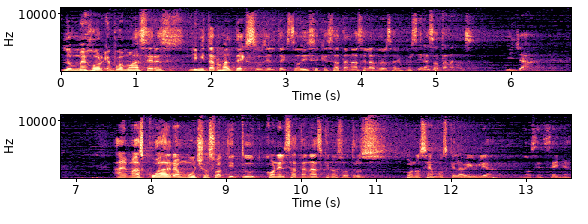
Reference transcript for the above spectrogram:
lo mejor que podemos hacer es limitarnos al texto. Si el texto dice que Satanás es el adversario, pues era Satanás. Y ya. Además cuadra mucho su actitud con el Satanás que nosotros conocemos que la Biblia nos enseña.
